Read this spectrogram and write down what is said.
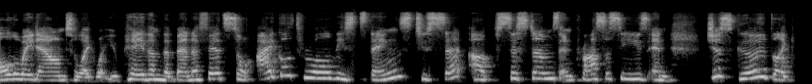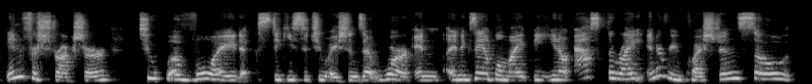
all the way down to like what you pay them, the benefits. So I go through all these things to set up systems and processes and just good like infrastructure to avoid sticky situations at work. And an example might be, you know, ask the right interview questions. So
